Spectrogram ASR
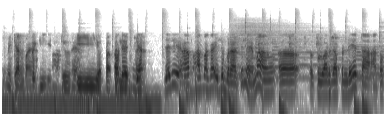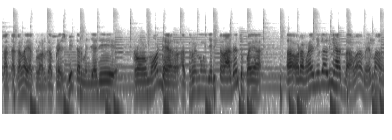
Demikian Pak. Ya. Begitu. Ah, ya. Iya Pak Pendeta. Oke, ya. Jadi ap apakah itu berarti memang uh, keluarga pendeta atau katakanlah ya keluarga presbiter menjadi role model atau memang menjadi teladan supaya uh, orang lain juga lihat bahwa memang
